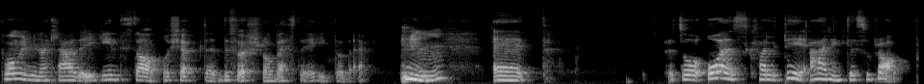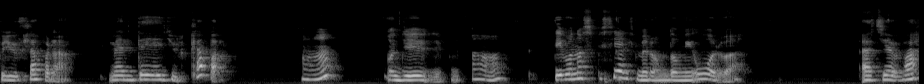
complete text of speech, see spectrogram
på mig mina kläder, gick in till stan och köpte det första och bästa jag hittade. Mm. Eh, så årets kvalitet är inte så bra på julklapparna. Men det är julklappar. Ja. Och du, ja. Det var något speciellt med dem, de i år va? Att jag, va?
